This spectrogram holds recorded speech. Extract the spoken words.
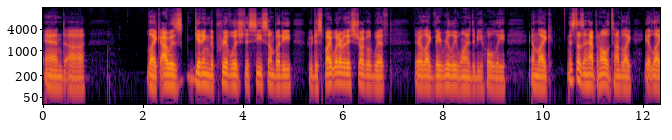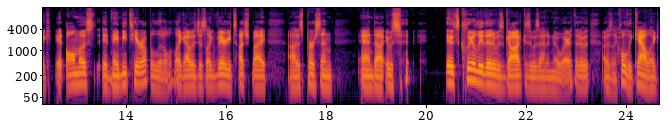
and uh like i was getting the privilege to see somebody who despite whatever they struggled with they're like they really wanted to be holy. And like this doesn't happen all the time but like it like it almost it made me tear up a little. Like i was just like very touched by uh, this person. And uh, it was it was clearly that it was god because it was out of nowhere that it was i was like holy cow like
